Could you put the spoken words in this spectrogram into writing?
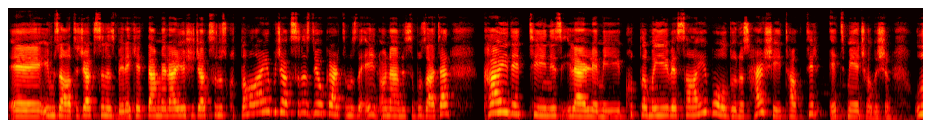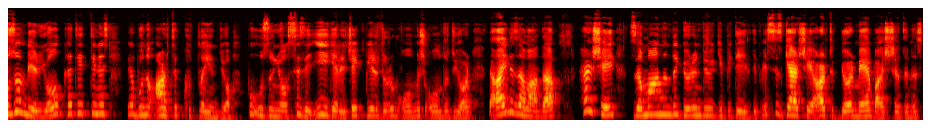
e, imza atacaksınız. Bereketlenmeler yaşayacaksınız. Kutlamalar yapacaksınız diyor kartımızda. En önemlisi bu zaten kaydettiğiniz ilerlemeyi, kutlamayı ve sahip olduğunuz her şeyi takdir etmeye çalışın. Uzun bir yol kat ettiniz ve bunu artık kutlayın diyor. Bu uzun yol size iyi gelecek bir durum olmuş oldu diyor. Ve aynı zamanda her şey zamanında göründüğü gibi değildi ve siz gerçeği artık görmeye başladınız.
